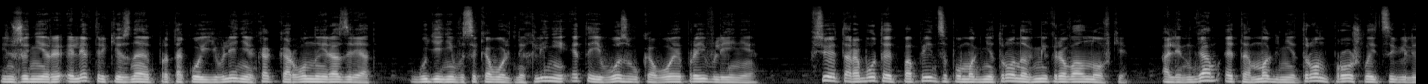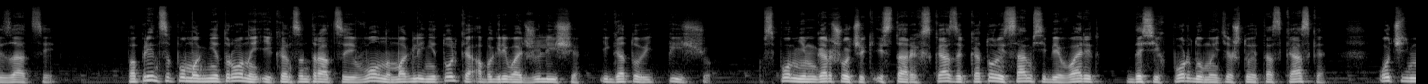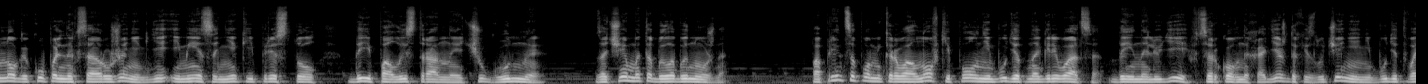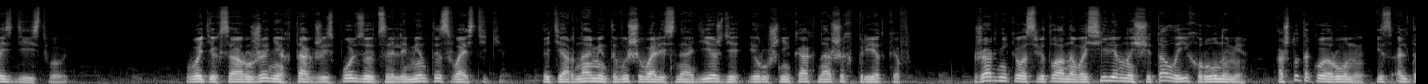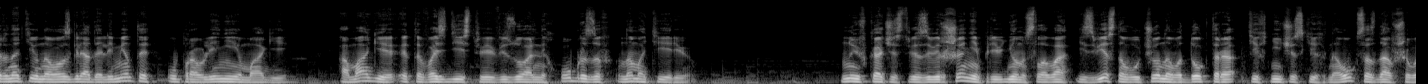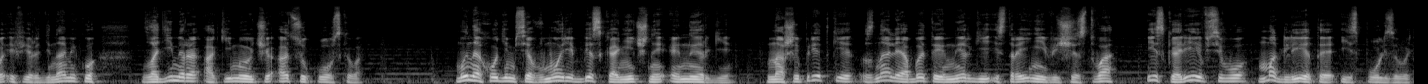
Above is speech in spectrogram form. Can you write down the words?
Инженеры-электрики знают про такое явление, как коронный разряд. Гудение высоковольтных линий – это его звуковое проявление. Все это работает по принципу магнетрона в микроволновке. А лингам – это магнетрон прошлой цивилизации – по принципу магнетроны и концентрации волн могли не только обогревать жилище и готовить пищу. Вспомним горшочек из старых сказок, который сам себе варит До сих пор думаете, что это сказка? Очень много купольных сооружений, где имеется некий престол, да и полы странные, чугунные. Зачем это было бы нужно? По принципу микроволновки пол не будет нагреваться, да и на людей в церковных одеждах излучение не будет воздействовать. В этих сооружениях также используются элементы свастики. Эти орнаменты вышивались на одежде и рушниках наших предков. Жарникова Светлана Васильевна считала их рунами. А что такое руны? Из альтернативного взгляда элементы управления магией. А магия – это воздействие визуальных образов на материю. Ну и в качестве завершения приведем слова известного ученого доктора технических наук, создавшего эфиродинамику Владимира Акимовича Ацуковского. Мы находимся в море бесконечной энергии. Наши предки знали об этой энергии и строении вещества и, скорее всего, могли это использовать.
